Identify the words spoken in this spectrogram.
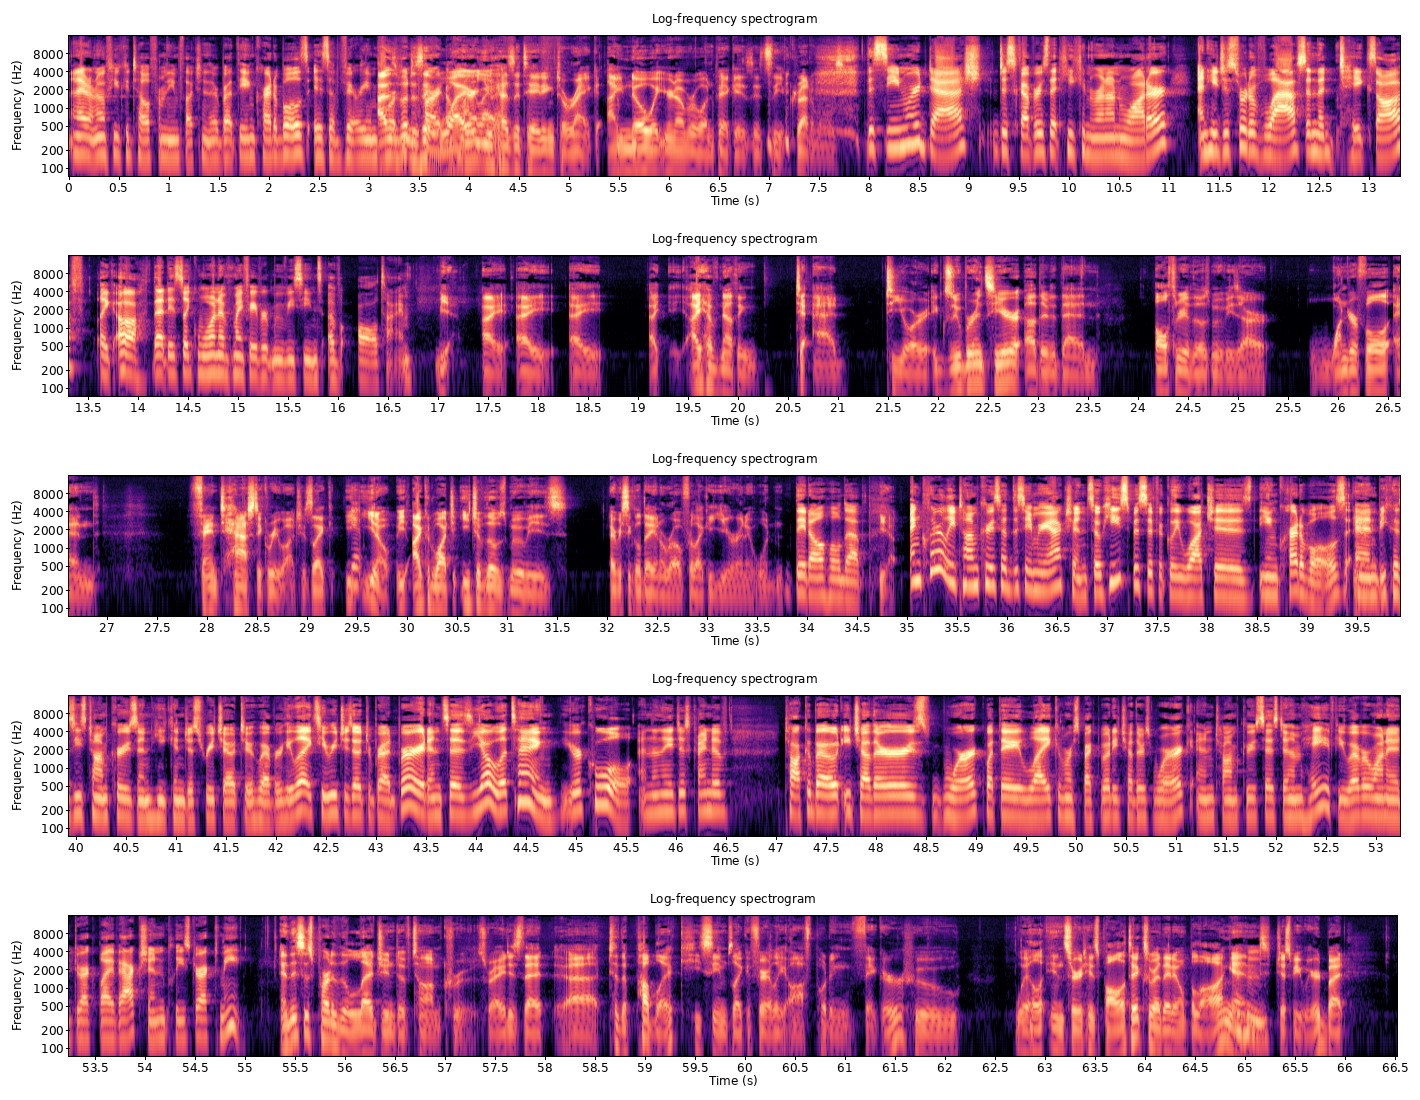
And I don't know if you could tell from the inflection there, but The Incredibles is a very important. I was about to say, why are you life. hesitating to rank? I know what your number one pick is. It's The Incredibles. the scene where Dash discovers that he can run on water and he just sort of laughs and then takes off. Like, oh, that is like one of my favorite movie scenes of all time. yeah. I, I, I, I, I have nothing to add to your exuberance here other than all three of those movies are wonderful and fantastic rewatches. Like y- Yep. you know, I could watch each of those movies every single day in a row for like a year, and it wouldn't. they'd all hold up. Yeah. And clearly Tom Cruise had the same reaction. So he specifically watches The Incredibles and because he's Tom Cruise and he can just reach out to whoever he likes, he reaches out to Brad Bird and says, "Yo, let's hang. You're cool." And then they just kind of talk about each other's work, what they like and respect about each other's work, and Tom Cruise says to him, "Hey, if you ever want to direct live action, please direct me." And this is part of the legend of Tom Cruise, right? Is that uh, to the public, he seems like a fairly off-putting figure who will insert his politics where they don't belong and Mm-hmm. just be weird. But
